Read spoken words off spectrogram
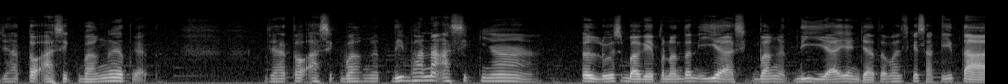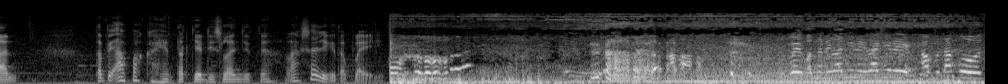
jatuh asik banget gak jatuh asik banget di mana asiknya? Lu sebagai penonton iya asik banget. Dia yang jatuh pasti kesakitan. Tapi apakah yang terjadi selanjutnya? Langsung aja kita play Woi, konten lagi nih, lagi nih. Aku takut.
